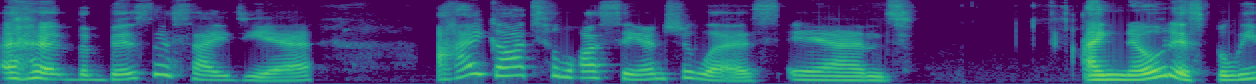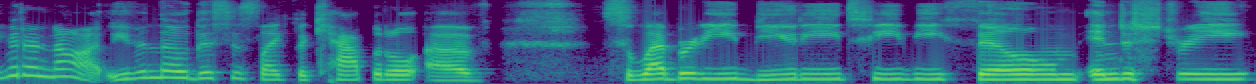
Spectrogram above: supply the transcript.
uh, the business idea. I got to Los Angeles and I noticed, believe it or not, even though this is like the capital of celebrity, beauty, TV, film industry,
